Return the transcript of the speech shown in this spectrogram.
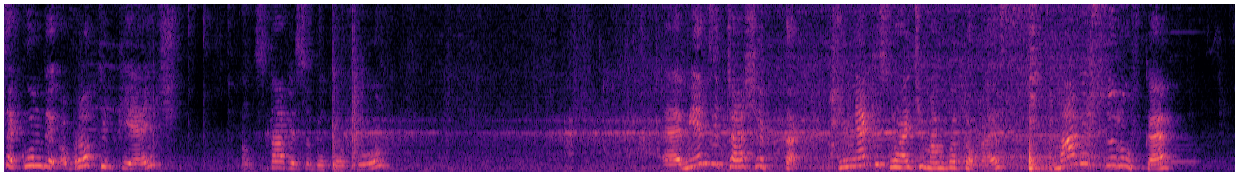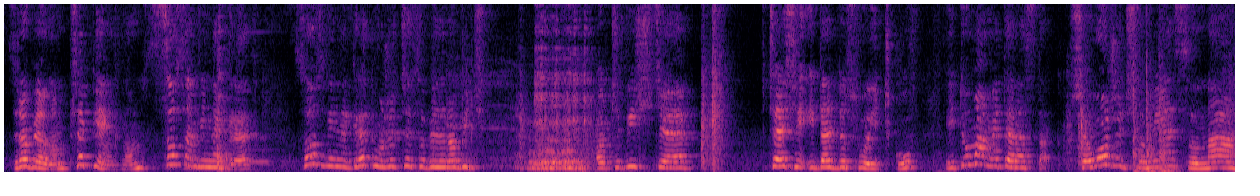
sekundy, obroty 5. Odstawię sobie to tu. E, w międzyczasie, tak, ziemniaki, słuchajcie, mam gotowe. Mam już surówkę zrobioną, przepiękną, z sosem vinaigrette. Sos vinaigrette możecie sobie robić oczywiście wcześniej i dać do słoiczków. I tu mamy teraz tak, przełożyć to mięso na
